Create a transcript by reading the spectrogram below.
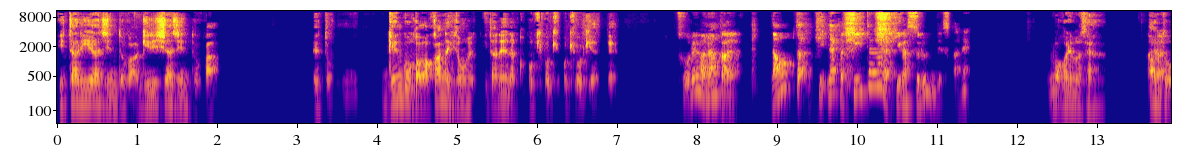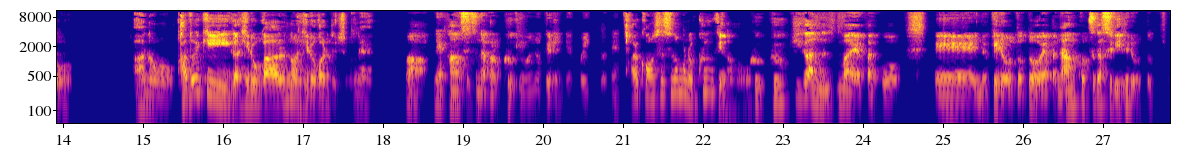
イタリア人とかギリシャ人とか、えっと、言語がわかんない人もいたね。なんかポキポキポキポキやって。それはなんか、治った、きなんか聞いたような気がするんですかね。わかりません。あと、あの、可動域が広がるのは広がるでしょうね。まあね、関節の中の空気も抜けるんで、こういくとね。あれ関節のもの空気なの？く空気が、まあやっぱりこう、えー、抜ける音と、やっぱ軟骨がすり減る音でしょ。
